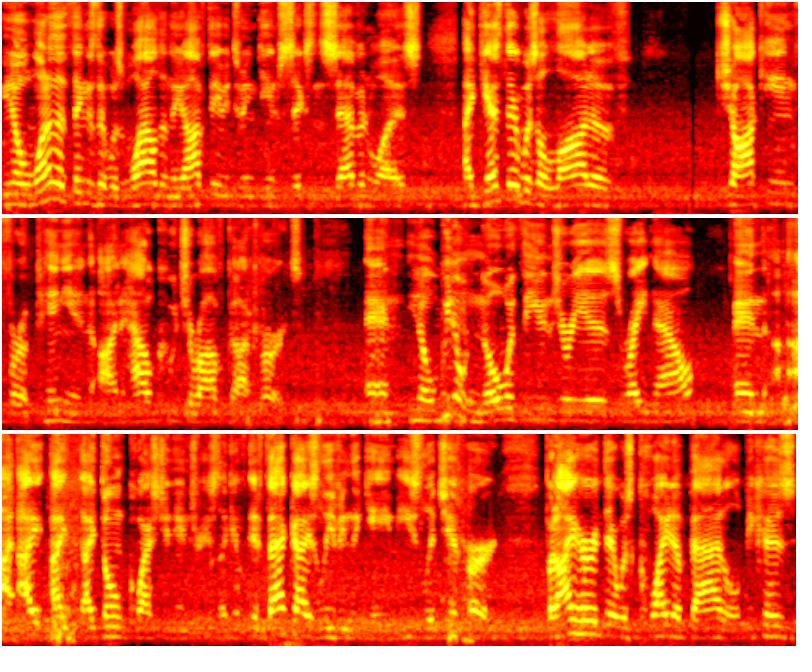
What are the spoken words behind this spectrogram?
you know, one of the things that was wild in the off day between game six and seven was, I guess there was a lot of jockeying for opinion on how Kucherov got hurt. And, you know, we don't know what the injury is right now. And I, I, I, I don't question injuries. Like, if, if that guy's leaving the game, he's legit hurt. But I heard there was quite a battle because,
